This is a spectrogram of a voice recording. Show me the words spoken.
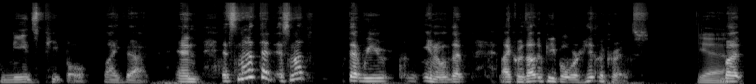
needs people like that. And it's not that it's not that we you know that like with other people we're hypocrites. Yeah. But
